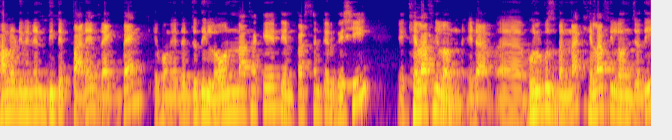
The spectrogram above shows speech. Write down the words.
ভালো ডিভিডেন্ড দিতে পারে ব্র্যাক ব্যাংক এবং এদের যদি লোন না থাকে টেন পার্সেন্টের বেশি খেলাফি লোন এটা ভুল বুঝবেন না। খেলাফি লোন যদি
